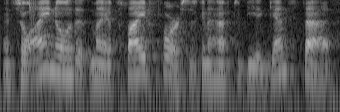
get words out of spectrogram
And so I know that my applied force is going to have to be against that.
